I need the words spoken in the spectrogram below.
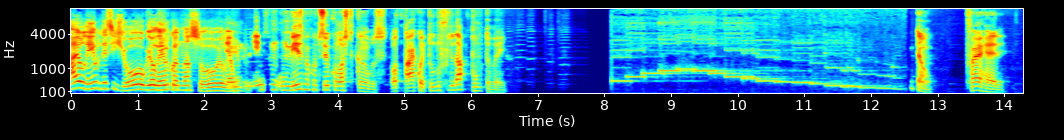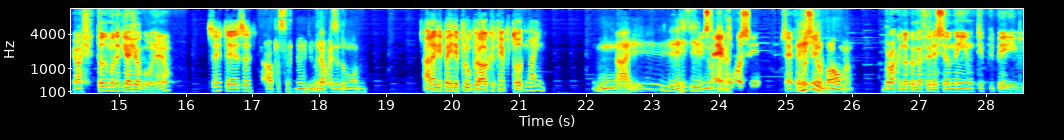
Ah, eu lembro desse jogo, eu lembro quando lançou, eu É o lembro. mesmo, o mesmo que aconteceu com Lost Canvas. Otaku é tudo filho da puta, velho. Então, Firehead. Eu acho que todo mundo aqui já jogou, né não? Certeza. Ah, parceiro. Melhor coisa do mundo. Além de perder pro Brock o tempo todo, mas. Aí, Henrique Isso é né? com você. Isso é com Henrique você. bom, mano. Brock nunca me ofereceu nenhum tipo de perigo.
